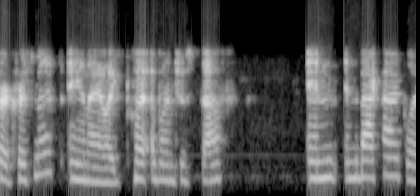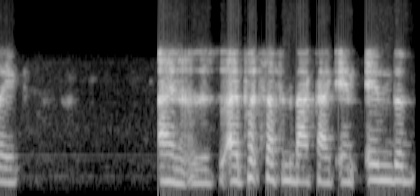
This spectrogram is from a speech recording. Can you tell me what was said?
for Christmas, and I like put a bunch of stuff in in the backpack, like. I don't know. Just, I put stuff in the backpack, and in the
